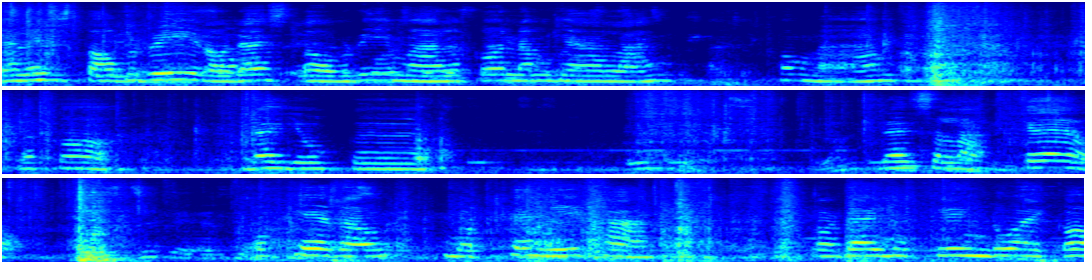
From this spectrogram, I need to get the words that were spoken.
อันนี้สตรอเบอรี่เราได้สตรอเบอรี่มาแล้วก็น้ำยาล้างห้องน้ำแล้วก็ได้โยเกิร์ตได้สลัดแก้ว โอเคเราหมดแค่นี้ค่ะ เราได้ลูกกลิ้งด้วยก็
